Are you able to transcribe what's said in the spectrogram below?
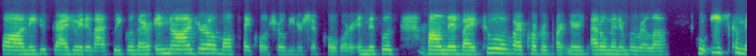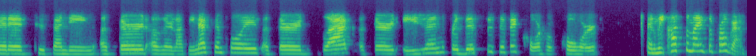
fall, and they just graduated last week, was our inaugural multicultural leadership cohort. And this was hmm. founded by two of our corporate partners, Edelman and Barilla, who each committed to sending a third of their Latinx employees, a third Black, a third Asian for this specific cohort. And we customized the program.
